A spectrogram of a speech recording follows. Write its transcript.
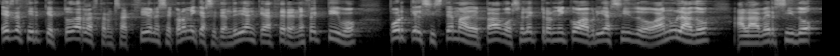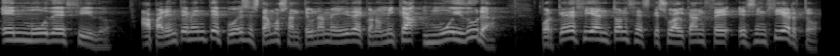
Es decir, que todas las transacciones económicas se tendrían que hacer en efectivo porque el sistema de pagos electrónico habría sido anulado al haber sido enmudecido. Aparentemente, pues estamos ante una medida económica muy dura. ¿Por qué decía entonces que su alcance es incierto?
